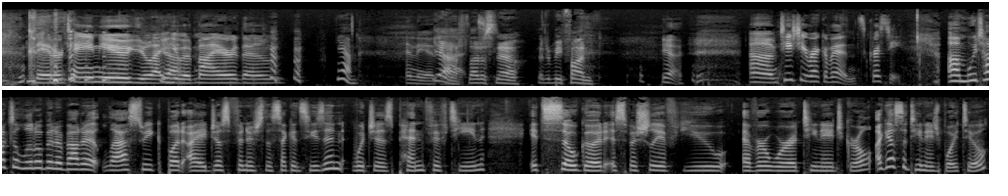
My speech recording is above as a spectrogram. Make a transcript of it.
they entertain you. You like Yeah. you admire them, Yeah. and they Yeah, let us know. It'll be fun. yeah. Um, Tishi recommends Christy. Um, we talked a little bit about it last week, but I just finished the second season, which is Pen 15. It's so good, especially if you ever were a teenage girl. I guess a teenage boy too.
